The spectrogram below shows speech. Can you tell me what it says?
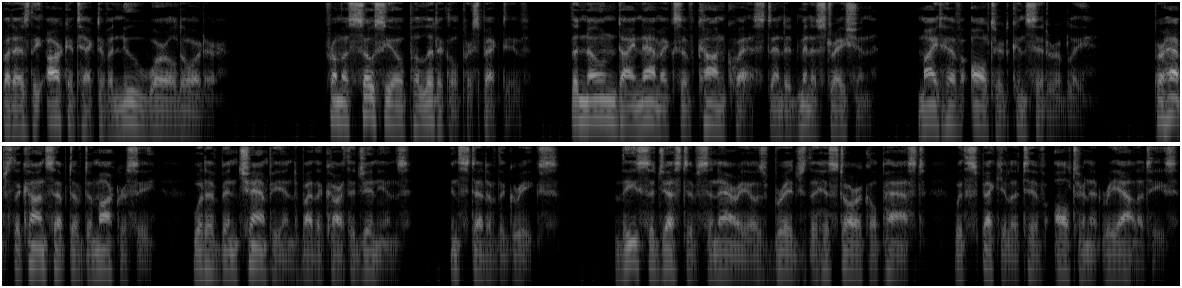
but as the architect of a new world order. From a socio-political perspective, the known dynamics of conquest and administration might have altered considerably. Perhaps the concept of democracy would have been championed by the Carthaginians instead of the Greeks. These suggestive scenarios bridge the historical past with speculative alternate realities,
